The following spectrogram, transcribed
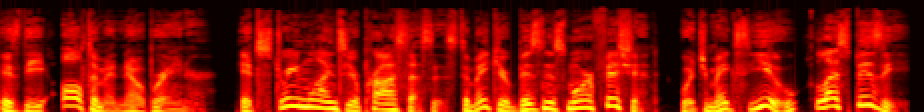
is the ultimate no-brainer. It streamlines your processes to make your business more efficient, which makes you less busy.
